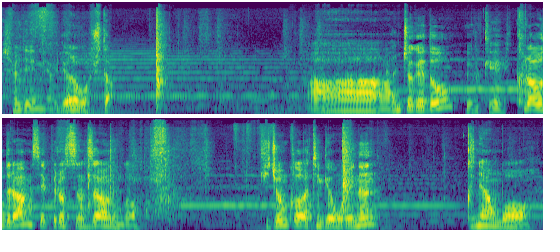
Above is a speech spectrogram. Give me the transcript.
잘 되어 있네요 열어봅시다 아 안쪽에도 이렇게 크라우드랑 세피로스랑 싸우는 거 기존 거 같은 경우에는 그냥 뭐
